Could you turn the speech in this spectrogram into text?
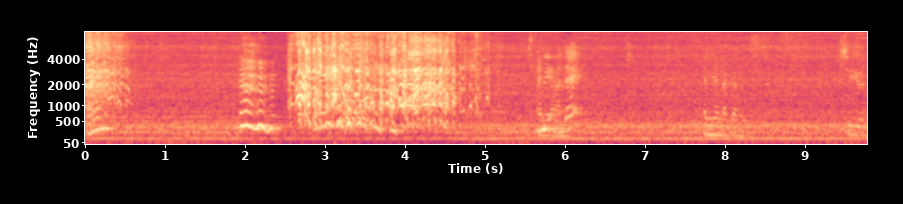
Parang, Ayan. Ayan na guys. So yun.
